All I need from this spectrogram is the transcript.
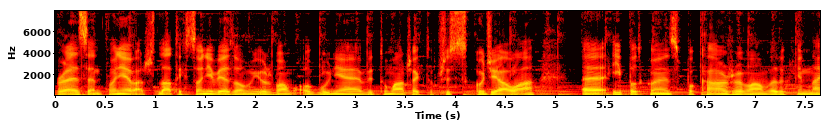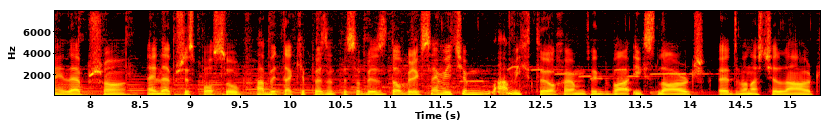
prezent, ponieważ dla tych co nie wiedzą, już wam ogólnie wytłumaczę jak to wszystko działa. E, I pod koniec pokażę Wam według mnie najlepszy, najlepszy sposób, aby takie prezenty sobie zdobyć. Jak wiecie, mam ich trochę. Tutaj 2x large, e, 12 large,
